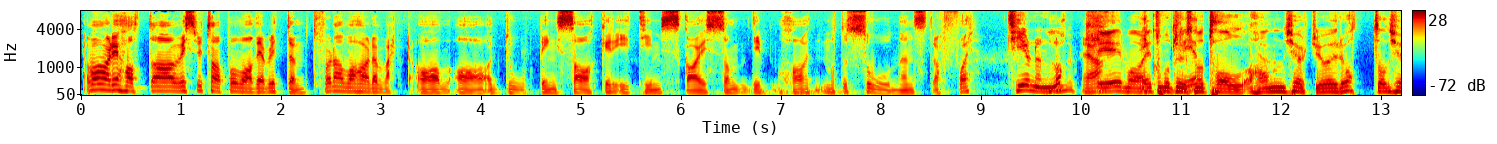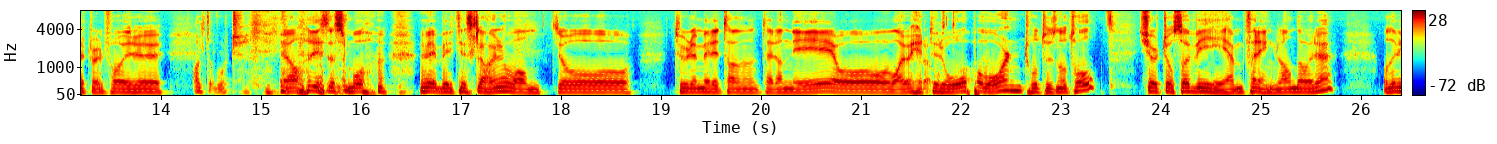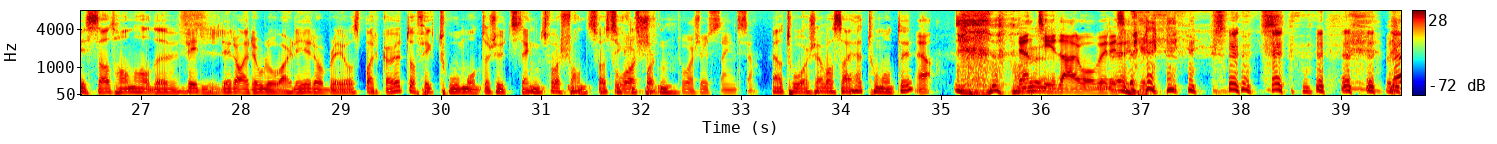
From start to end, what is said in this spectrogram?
Ja, hva har de hatt av, Hvis vi tar på hva de har blitt dømt for, da, hva har det vært av, av dopingsaker i Team Sky som de har måttet sone en straff for? Tiernan Lock. Ja. Det var i Det er konkret. 2012. Han kjørte jo rått. Han kjørte vel for uh, Alt og bort. ja, disse små britiske lagene og vant jo Tour de Mediterranée og var jo helt rå på våren 2012. Kjørte også VM for England det året. Og det viste seg at han hadde veldig rare blodverdier og ble jo sparka ut og fikk to måneders utestengelse for svans fra To års, sykkelsporten. to års utestengelse. Ja, to år siden. Hva sa jeg? To måneder? Ja. Den tid er over i sykkel.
